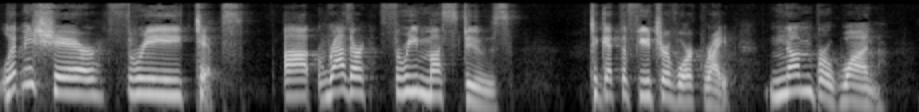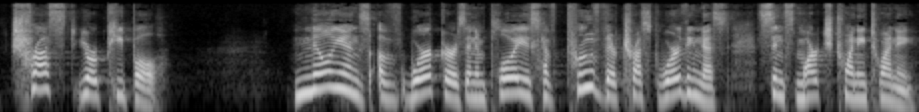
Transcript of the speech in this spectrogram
let me share three tips, uh, rather, three must do's to get the future of work right. Number one, trust your people. Millions of workers and employees have proved their trustworthiness since March 2020.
